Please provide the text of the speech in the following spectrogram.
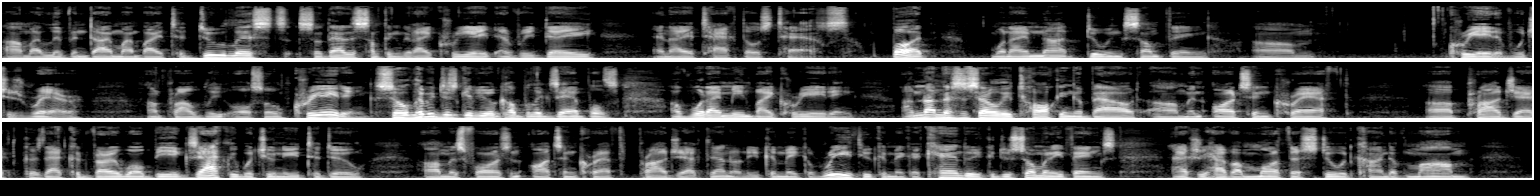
Um, I live and die by to do lists, so that is something that I create every day and I attack those tasks. But when I'm not doing something um, creative, which is rare, I'm probably also creating. So let me just give you a couple examples of what I mean by creating. I'm not necessarily talking about um, an arts and craft uh, project because that could very well be exactly what you need to do um, as far as an arts and craft project. I don't know, you can make a wreath, you can make a candle, you can do so many things. I actually have a Martha Stewart kind of mom,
